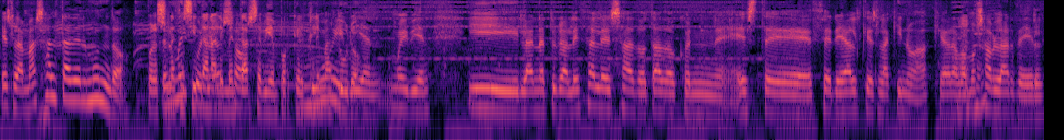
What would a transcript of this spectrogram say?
es la más alta del mundo. Por eso necesitan alimentarse bien, porque el clima es duro. Muy bien, muy bien. Y la naturaleza les ha dotado con este cereal que es la quinoa, que ahora vamos a hablar de él.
